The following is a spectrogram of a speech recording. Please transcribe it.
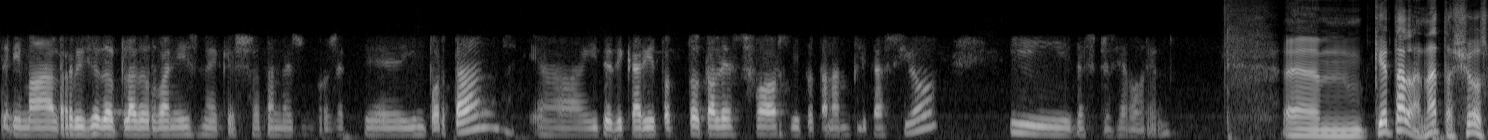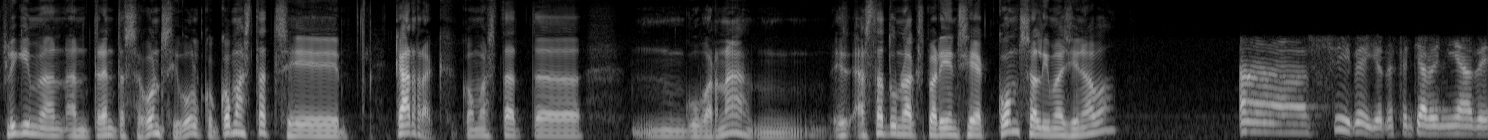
Tenim la revisió del pla d'urbanisme, que això també és un projecte important, eh, i dedicar-hi tot, tot l'esforç i tota l'implicació, i després ja veurem. Um, què tal ha anat això? Expliqui'm en, en 30 segons, si vol. Com, com ha estat ser càrrec? Com ha estat uh, governar? Ha estat una experiència com se l'imaginava? Uh, sí, bé, jo de fet ja venia de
